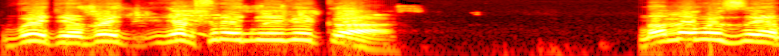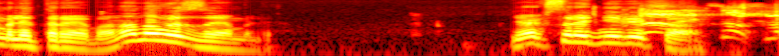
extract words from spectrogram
в эти, в эти, як в середні засидели, віка. На нові землі треба, на нові землі. Як в середні Да, віка. и все с нуля.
